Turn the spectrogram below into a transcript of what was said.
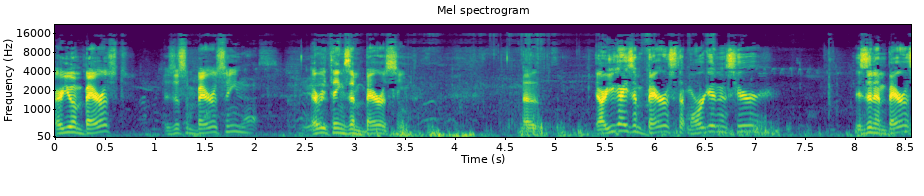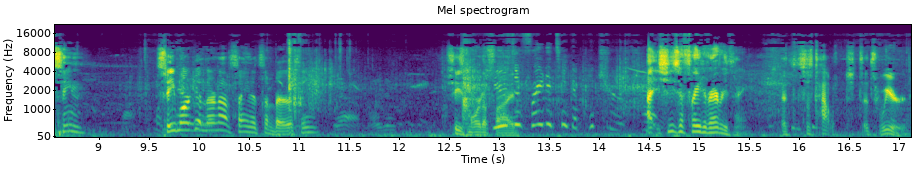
Are you embarrassed? Is this embarrassing? Yes. Everything's embarrassing. Uh, are you guys embarrassed that Morgan is here? Is it embarrassing? See, Morgan, they're not saying it's embarrassing. Yeah. She's mortified. afraid to take a picture. I, she's afraid of everything. That's just how it's weird.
